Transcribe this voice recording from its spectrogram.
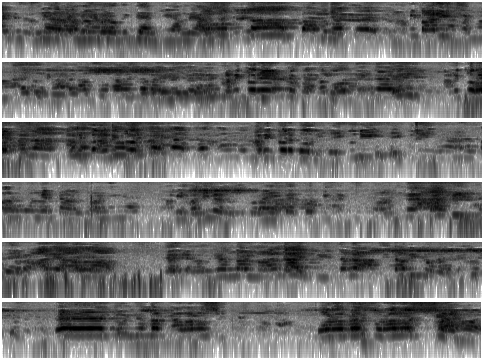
আমি আবার আপনি আমি তোরে আমি তোরে আমি তো আমি আমি। আমি মানুষ তোরা এইটা করবি নম্বর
